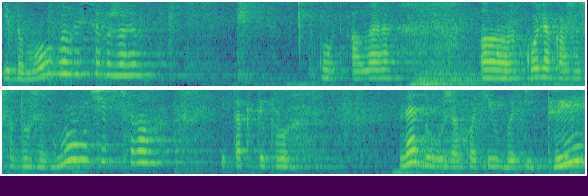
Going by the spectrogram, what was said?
і домовилися вже. От, але е, Коля каже, що дуже змучився І так, типу, не дуже хотів би іти.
